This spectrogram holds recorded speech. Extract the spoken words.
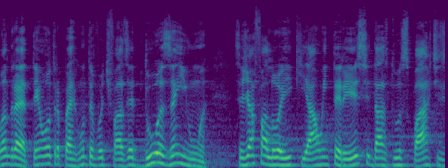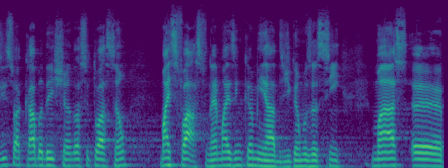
O André, tem outra pergunta, eu vou te fazer duas em uma. Você já falou aí que há um interesse das duas partes, e isso acaba deixando a situação mais fácil, né? mais encaminhada, digamos assim. Mas é,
